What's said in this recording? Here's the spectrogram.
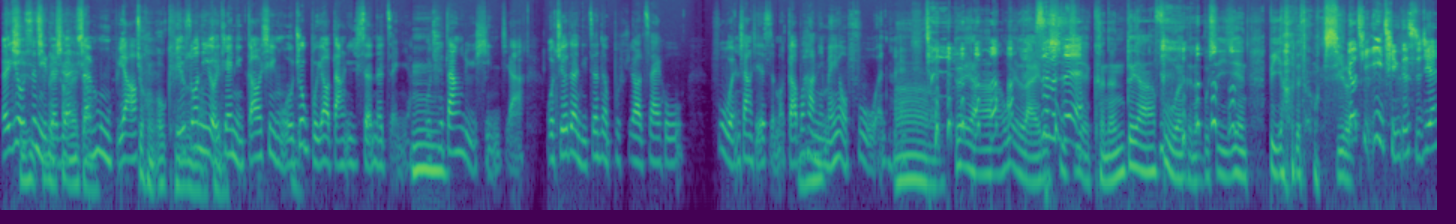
而又是你的人生目标，就很 OK。比如说，你有一天你高兴，我就不要当医生了，怎样？嗯、我去当旅行家。我觉得你真的不需要在乎。訃闻上写什么？搞不好你没有訃闻。嗯，对呀、啊，未来的世界可能对呀、啊，訃闻可能不是一件必要的东西了。尤其疫情的时间，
